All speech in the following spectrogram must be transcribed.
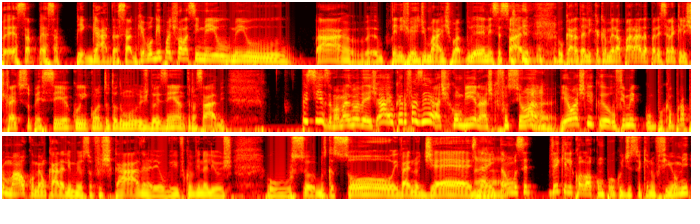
essa, essa pegada, sabe? Que alguém pode falar assim, meio. meio ah, tênis verde demais, tipo, é necessário. o cara tá ali com a câmera parada, aparecendo aquele scratch super seco enquanto todo mundo, os dois entram, sabe? Precisa, mas mais uma vez, ah, eu quero fazer, acho que combina, acho que funciona. E eu acho que o filme, porque o próprio Malcolm é um cara ali meio sofisticado, né? Ele ouvi, ficou ouvindo ali os, os música soul e vai no jazz, né? Aham. Então você vê que ele coloca um pouco disso aqui no filme.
